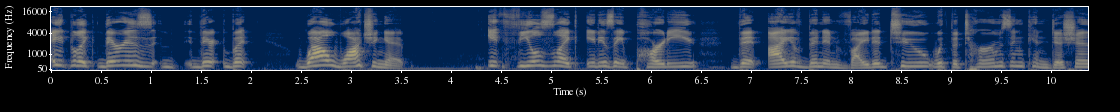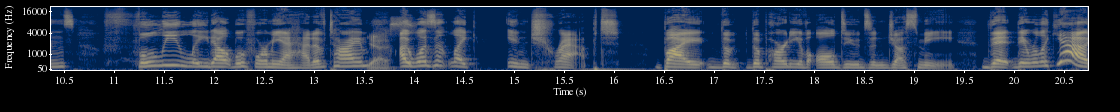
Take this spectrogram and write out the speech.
It like there is there, but while watching it, it feels like it is a party that I have been invited to with the terms and conditions fully laid out before me ahead of time. Yes. I wasn't like entrapped by the the party of all dudes and just me. That they were like, "Yeah,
